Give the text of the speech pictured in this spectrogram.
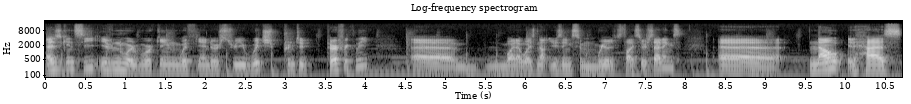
As you can see, even when working with the Ender 3, which printed perfectly, um, when I was not using some weird slicer settings. Uh, now it has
